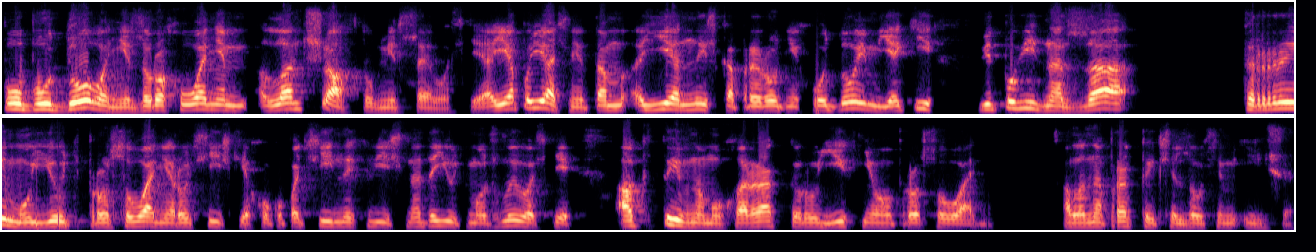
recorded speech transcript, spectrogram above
побудовані з урахуванням ландшафту місцевості. А я пояснюю, там є низка природних водойм, які відповідно за стримують просування російських окупаційних військ, не дають можливості активному характеру їхнього просування. Але на практиці зовсім інше.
